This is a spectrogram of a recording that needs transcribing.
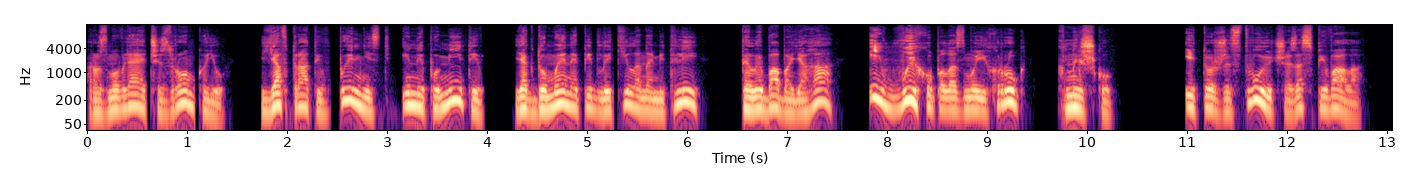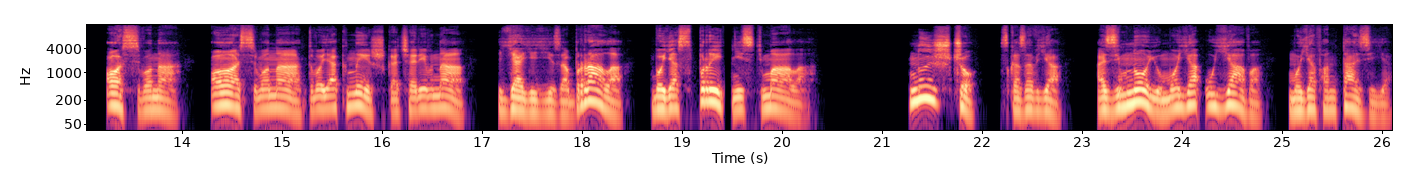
Розмовляючи з Ромкою, я втратив пильність і не помітив, як до мене підлетіла на мітлі телебаба яга і вихопила з моїх рук книжку. І торжествуючи заспівала Ось вона, ось вона, твоя книжка чарівна. Я її забрала, бо я спритність мала. Ну і що? сказав я. А зі мною моя уява, моя фантазія,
